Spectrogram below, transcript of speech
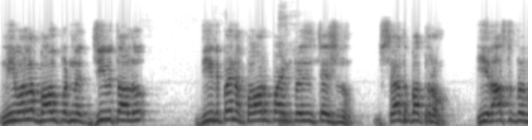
నీ వల్ల బాగుపడిన జీవితాలు దీనిపైన పవర్ పాయింట్ ప్రెజెంటేషన్ శ్వేతపత్రం ఈ రాష్ట్ర ప్రభుత్వం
